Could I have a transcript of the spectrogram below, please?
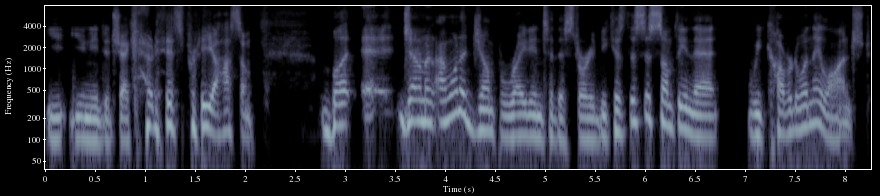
you, you need to check it out. It's pretty awesome. But, uh, gentlemen, I want to jump right into this story because this is something that we covered when they launched.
